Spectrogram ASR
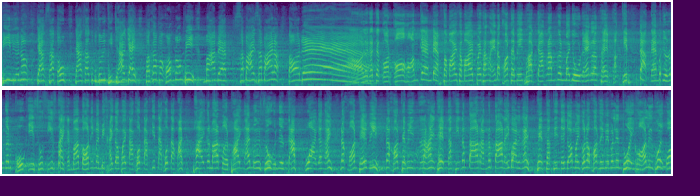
พี่เรือน้องจากสาตูมจากสาตูมสุรินทร์ถิ่นช้างใหญ่ประคับประคองน้องพี่มาแบบสบายสบายแล้วต่อเด้เอาเลยครับจะกอดคอหอมแก้มแบบสบายสบายๆไปทางไหนนครทวีผ่านจากน้ำเงินมาอยู่แดงลังเทพทักทิศจากแดงมันอยู่น้ำเงินขู่ขี่สูสีใส่กันมาตอนนี้ไม่มีใครยอมใครต่างคนต่างคิดต่างคนต่างพายพายกันมาเปิดพายหงายมือสู้กันอยู่จ้าว่ายังไง นครเทวี นครเทวีจะให้เทพตักทินน้ำตาหลังน้ำตาไหลว่ายังไง เทพตักทิศจะยอมให้คนนครเทวีมาเล่นถ้วยขอหรือถ้วยกอ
